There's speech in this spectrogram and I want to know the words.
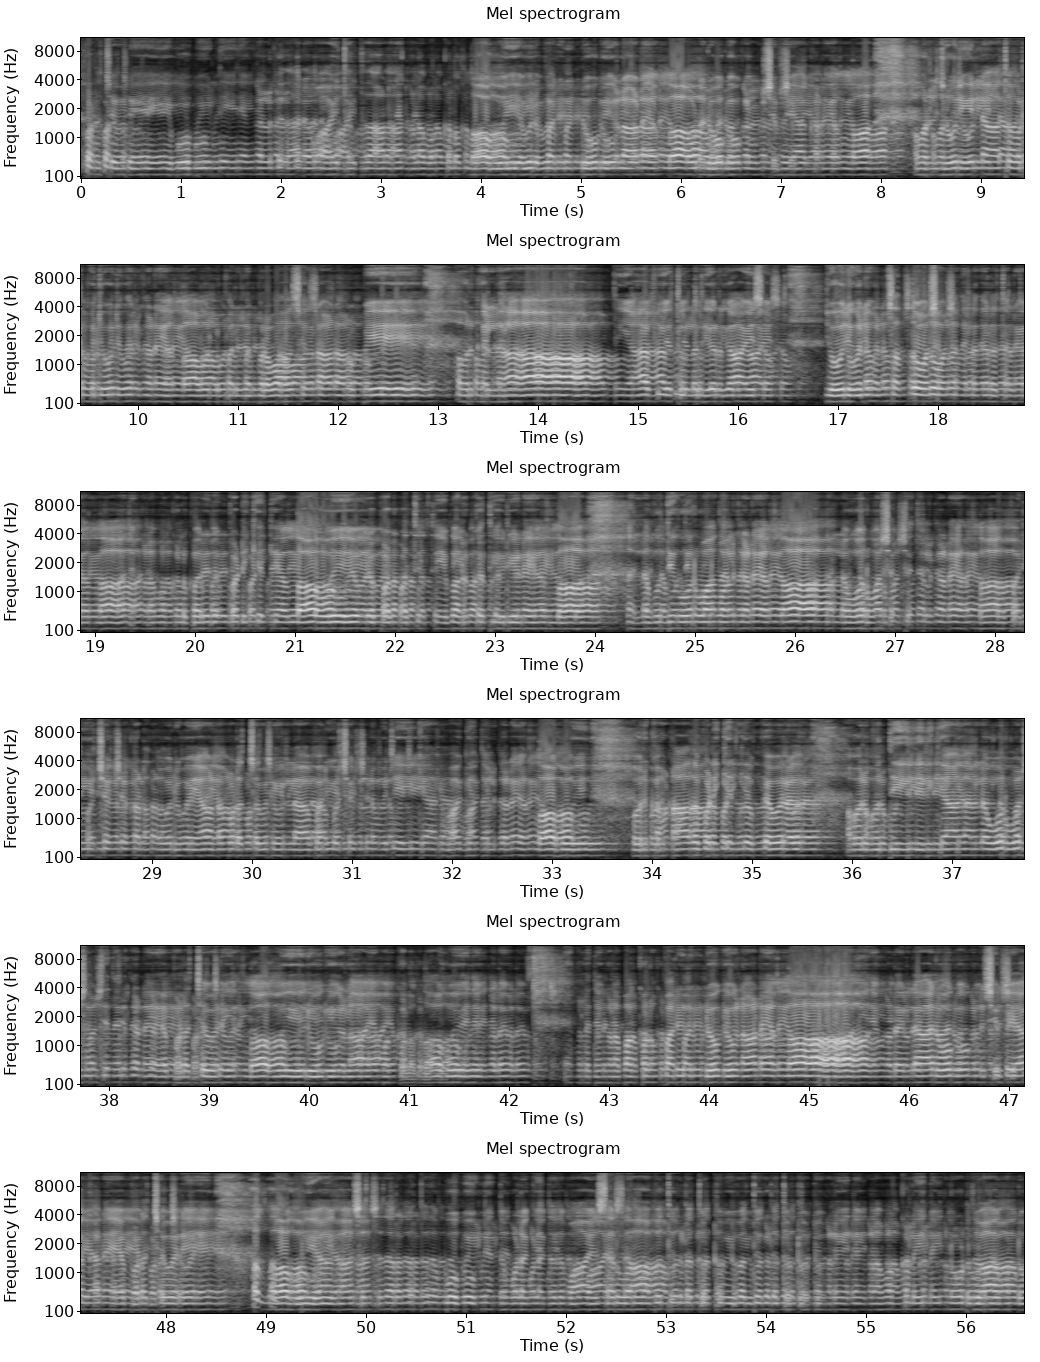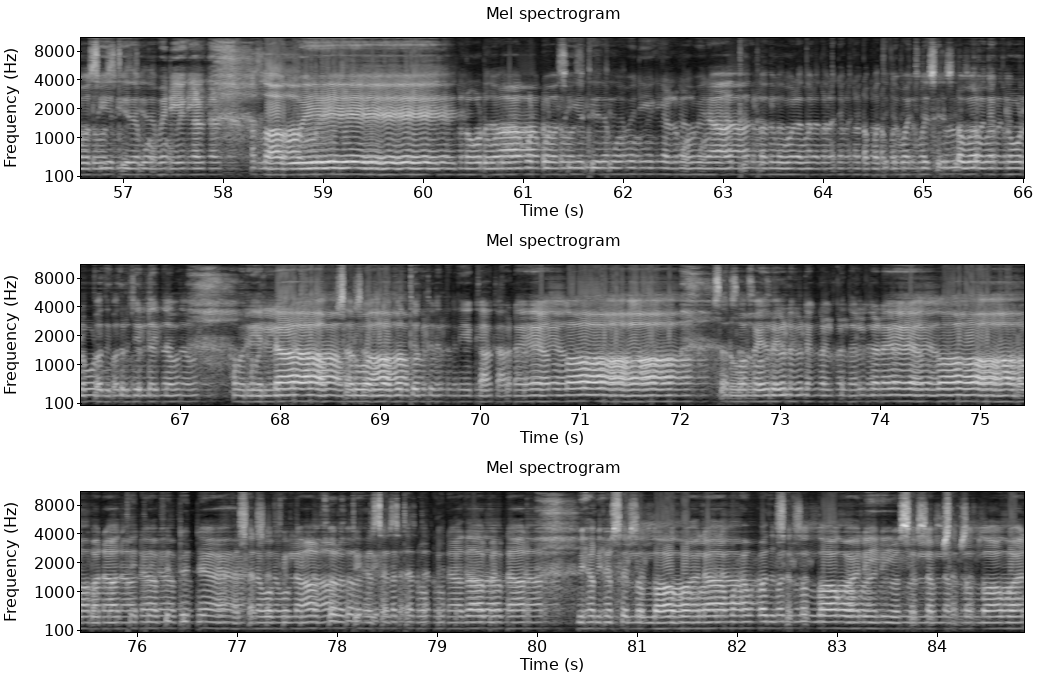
പടച്ചവരെ ഈ ഭൂമിയിൽ നീ ഞങ്ങൾക്ക് ദാനമായി തന്നതാണ് ഞങ്ങളെ മക്കളല്ലാവുകയെ ഒരു പലരും രോഗികളാണ് അല്ലാ അവിടെ രോഗങ്ങൾ ക്ഷമയാക്കണയല്ല അവർ ജോലിയില്ലാത്തവർക്ക് ജോലി നൽകണേ അല്ലാ അവർ പലരും പ്രവാസികളാണ് റബ്ബേ. അവർക്കെല്ലാം നീ ആഫിയത്തുള്ള ദീർഘായുസം ജോലികളും സന്തോഷങ്ങളും നിലനിർത്തണയല്ല ഞങ്ങളെ മക്കൾ പലരും പഠിക്കുന്ന അല്ലാഹുവേ അവരെ പഠനത്തിൽ നീ ബർക്കത്ത് ഉരിയണയല്ല നല്ല ബുദ്ധി അല്ലാ നല്ല പടച്ചവരെ വിജയിക്കാൻ അല്ലാഹുവേ കാണാതെ പഠിക്കുന്നതൊക്കെ അവർ അവർ നല്ല ഓർമ്മ ശക്തി നൽകണേ. പടച്ചവരെ അല്ലാഹുവേ രോഗികളായ മക്കൾ അല്ലാഹുവേ ഞങ്ങളെ മക്കളും പലരും രോഗികളാണ് ഞങ്ങളുടെ എല്ലാ രോഗങ്ങളും ശിഫയാക്കണേ. പടച്ചവനെ അല്ലാഹുവേ ആകാശത്ത് ഭൂമിയിൽ നിന്ന് മുളങ്ങുന്നതുമായ സർവ ആപത്തുകളെ തൊട്ട് വിപത്തുകളെ തൊട്ട് ഞങ്ങളെ ഞങ്ങളെ മക്കളെ ഞങ്ങളോട് ദുആ കൊണ്ട് വസീയത്ത് ചെയ്ത മുഅ്മിനീങ്ങൾ അല്ലാഹുവേ ഞങ്ങളോട് ദുആ കൊണ്ട് വസീയത്ത് ചെയ്ത മുഅ്മിനീങ്ങൾ മുഅ്മിനാത്തുകൾ അതുപോലെ തന്നെ ഞങ്ങളുടെ മദിന മജ്ലിസിലുള്ളവർ ഞങ്ങളോട് പതിക്കർ ചെല്ലുന്നവർ അവരെല്ലാം സർവ്വ ആപത്തുകളിൽ നിന്ന് നീ കാക്കണേ അല്ലാ സർവ്വ ഖൈറുകളും ഞങ്ങൾക്ക് നൽകണേ അല്ലാ ربنا آتنا في الدنيا حسنة وفي الآخرة حسنة وقنا عذاب النار بحق صلى الله على محمد صلى الله عليه وسلم صلى الله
